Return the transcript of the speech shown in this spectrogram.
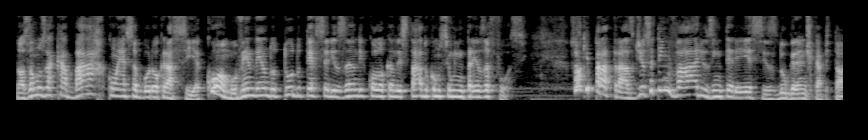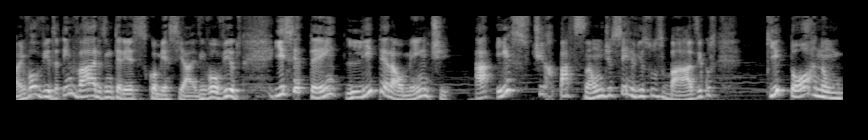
Nós vamos acabar com essa burocracia. Como? Vendendo tudo, terceirizando e colocando o Estado como se uma empresa fosse. Só que para trás disso você tem vários interesses do grande capital envolvidos, você tem vários interesses comerciais envolvidos, e você tem literalmente a extirpação de serviços básicos que tornam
